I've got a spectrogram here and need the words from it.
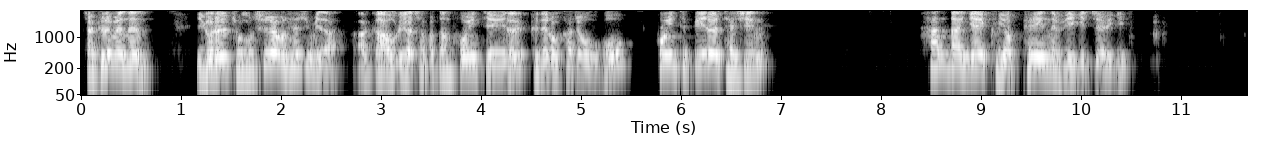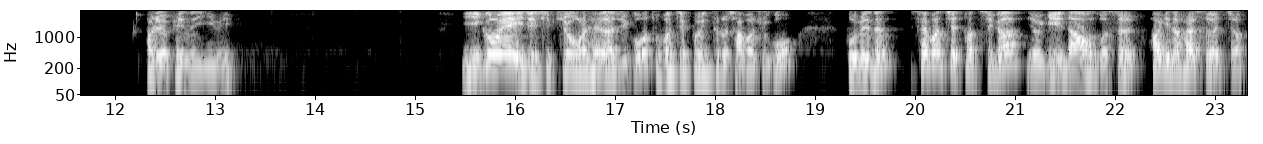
자, 그러면은 이거를 조금 수정을 해줍니다. 아까 우리가 잡았던 포인트 A를 그대로 가져오고 포인트 B를 대신 한 단계 그 옆에 있는 wick 있죠, 여기? 바로 옆에 있는 이 wick. 이거에 이제 집중을 해가지고 두 번째 포인트로 잡아주고 보면은 세 번째 터치가 여기 나온 것을 확인을 할 수가 있죠.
